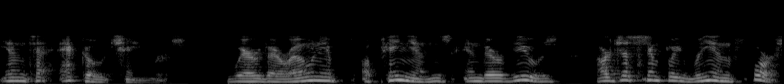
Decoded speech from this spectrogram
into echo chambers where their own opinions and their views are just simply reinforced.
